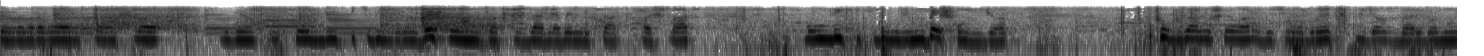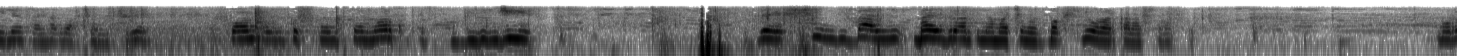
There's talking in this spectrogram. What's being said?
Hepinize merhabalar arkadaşlar. Bugün Futbol Lig 2025 oynayacağız sizlerle birlikte arkadaşlar. Futbol Lig 2025 oynayacağız. Çok güzel bir şey var. Biz şimdi buraya tıklayacağız. Bergamo ile Fenerbahçe maçı. Şu an Avrupa Şampiyonlar Kupası birinciyiz. Ve şimdi Bel Belgrad ile maçımız başlıyor arkadaşlar. Bu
